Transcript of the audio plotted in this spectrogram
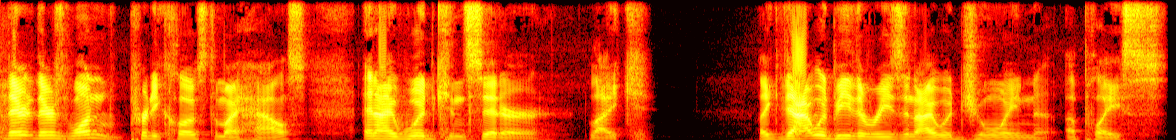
there. There's one pretty close to my house, and I would consider like, like that would be the reason I would join a place,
